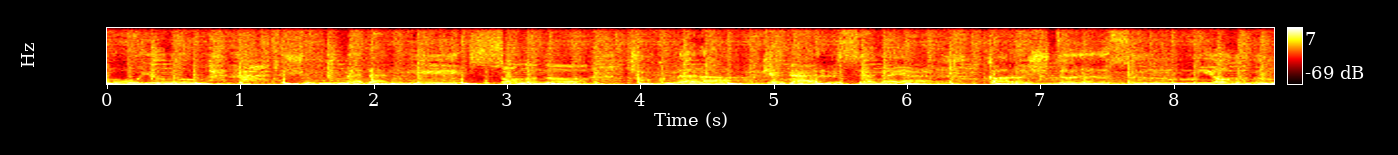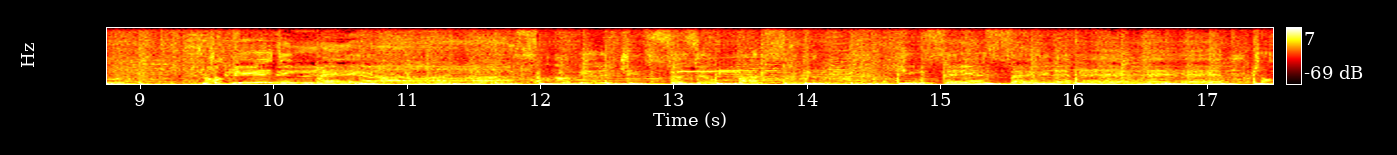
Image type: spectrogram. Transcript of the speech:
bu oyunu. Düşünmeden hiç sonunu Çok merak edersen eğer Karıştırırsın yolunu. Çok iyi dinle ya. Sana bir çift sözüm var sakın Kimseye söyleme Çok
